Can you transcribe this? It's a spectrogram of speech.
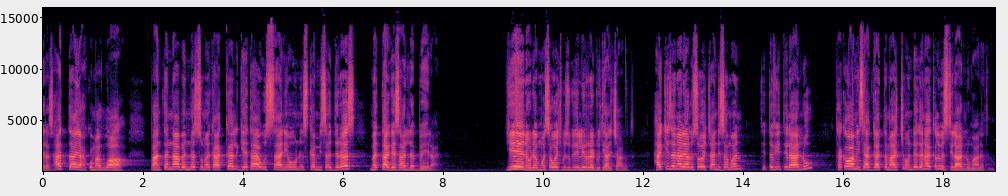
ድረስ። ሀታ ያሕኩም አላህ በአንተና በእነሱ መካከል ጌታ ውሳኔውን እስከሚሰጥ ድረስ መታገስ አለብህ ይላል። ይሄ ነው ደግሞ ሰዎች ብዙ ጊዜ ሊረዱት ያልቻሉት። ሀቅ ይዘናል ያሉ ሰዎች አንድ ሰሞን ፊት ፊት ይላሉ ተቃዋሚ ሲያጋጥማቸው እንደገና ቅልብስት ይላሉ ማለት ነው።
